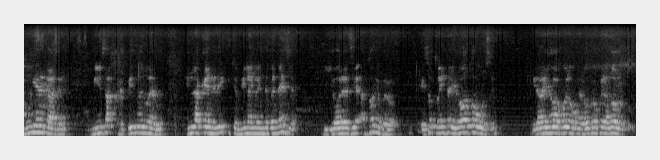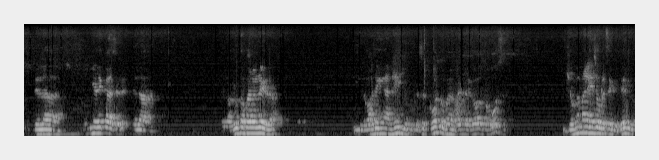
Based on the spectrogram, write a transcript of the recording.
Núñez de Cáceres, comienza, repito de nuevo, en la Kennedy y termina en la Independencia. Y yo le decía, Antonio, pero esos 32 autobuses, mira, yo acuerdo con el otro operador de la Núñez de Cáceres, de la, de la ruta paralela, y lo hacen en anillo, porque eso es corto para 32 autobuses yo me manejé sobre ese criterio.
